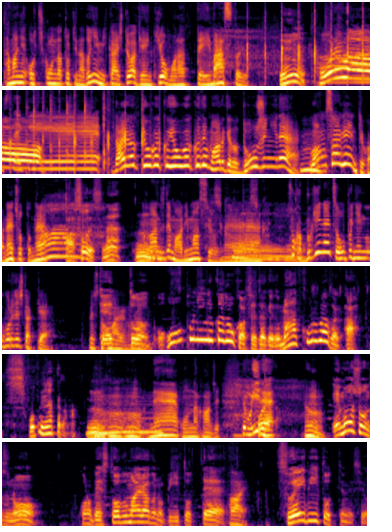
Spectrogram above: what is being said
たまに落ち込んだ時などに見返しては元気をもらっています。という。うん。これは、素敵。大学教学洋楽でもあるけど、同時にね、ワンサーゲインっていうかね、ちょっとね、あ、そうですね。うん。感じでもありますよね。そうか、ブギーナイツオープニングこれでしたっけ？ベストオえブマイラブっと、オープニングかどうか忘れたけど、マーク・オルバーガー、あ、オープニングだったかな？うん。うんうん。ねえ、こんな感じ。でもいいね。うん。エモーションズの、この Best of My Love のビートって、はい。スウェイビートって言うんですよ。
